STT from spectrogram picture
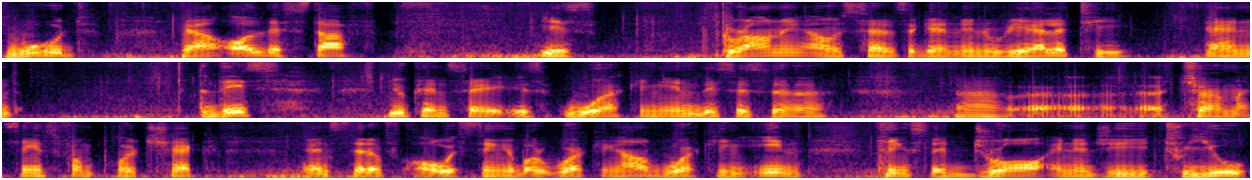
wood. Yeah, all this stuff is grounding ourselves again in reality. And this, you can say, is working in. This is a, a, a term, I think it's from Paul Chek, instead of always thinking about working out, working in things that draw energy to you.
